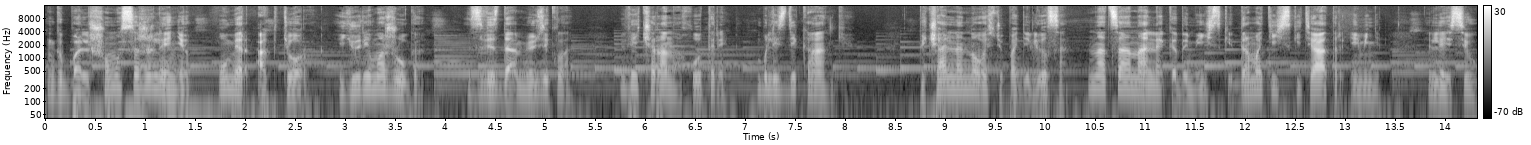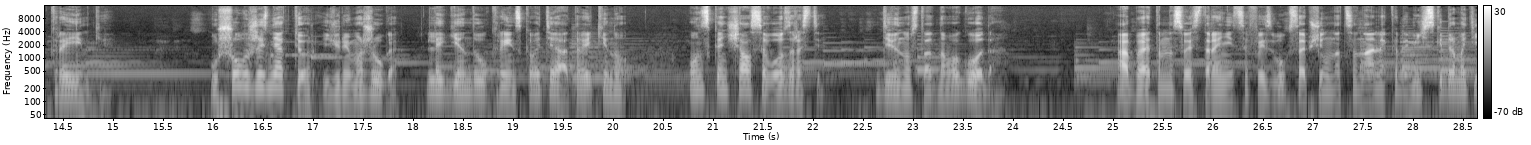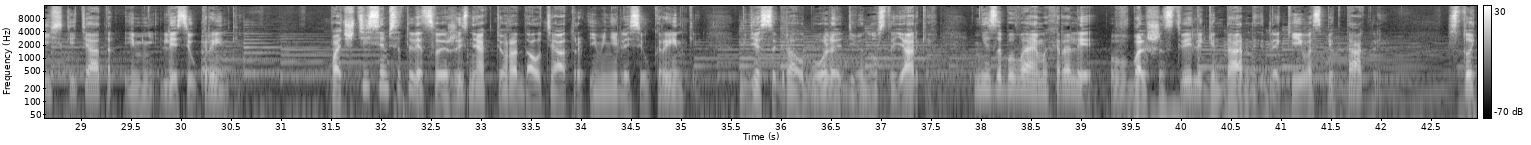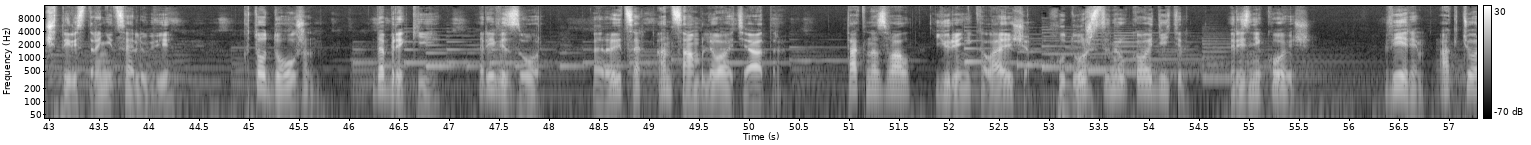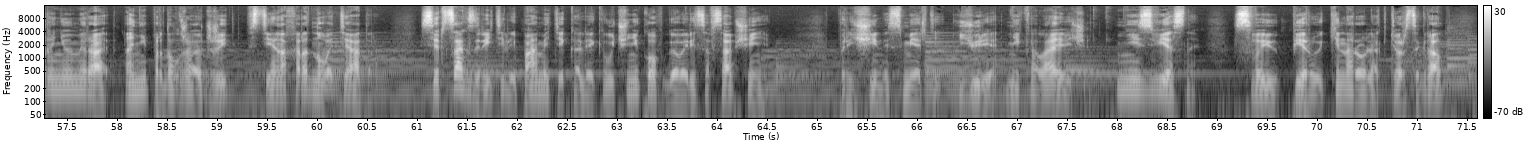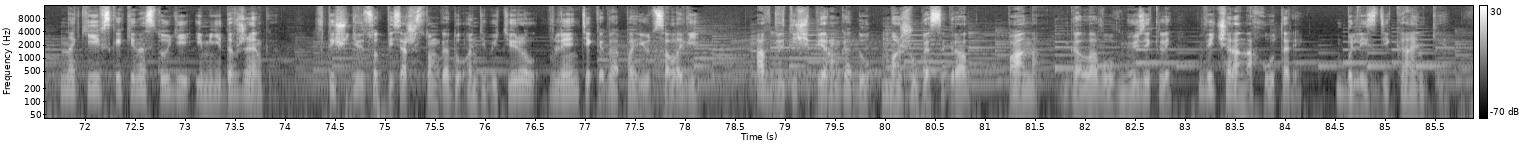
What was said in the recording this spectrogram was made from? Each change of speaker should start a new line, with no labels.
К большому сожалению, умер актер Юрий Мажуга, звезда мюзикла «Вечера на хуторе» близ Диканки. Печальной новостью поделился Национальный академический драматический театр имени Леси Украинки. Ушел из жизни актер Юрий Мажуга, легенда украинского театра и кино. Он скончался в возрасте 91 года. Об этом на своей странице Facebook сообщил Национальный академический драматический театр имени Леси Украинки. Почти 70 лет своей жизни актер отдал театру имени Леси Украинки, где сыграл более 90 ярких, незабываемых ролей в большинстве легендарных для Киева спектаклей. 104 страницы о любви, кто должен, добряки, ревизор, рыцарь ансамблевого театра. Так назвал Юрия Николаевича художественный руководитель Резникович. Верим, актеры не умирают, они продолжают жить в стенах родного театра, в сердцах зрителей, памяти коллег и учеников, говорится в сообщении. Причины смерти Юрия Николаевича неизвестны. Свою первую кинороль актер сыграл на Киевской киностудии имени Довженко. В 1956 году он дебютировал в ленте «Когда поют соловьи», а в 2001 году Мажуга сыграл пана Голову в мюзикле «Вечера на хуторе» близ Диканьки.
